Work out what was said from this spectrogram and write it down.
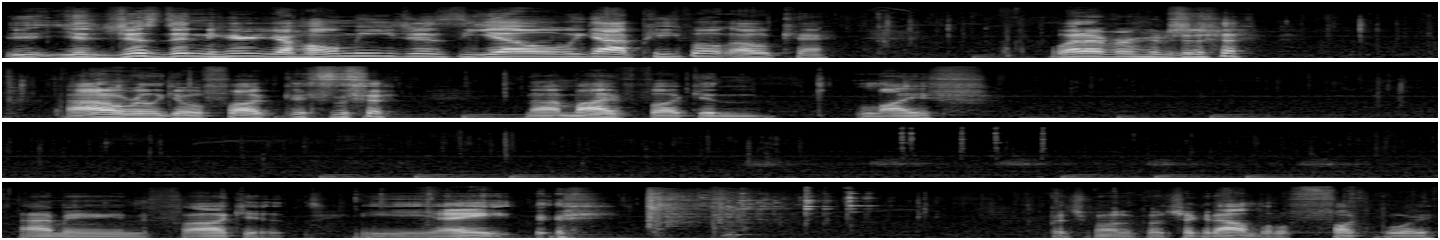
You, you just didn't hear your homie just yell, we got people? Okay. Whatever. I don't really give a fuck. Not my fucking life. I mean, fuck it. Yay. Bet you want to go check it out, little fuck boy.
